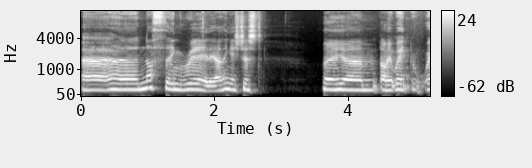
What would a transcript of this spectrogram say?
Uh, nothing really. I think it's just we. Um, I mean, we we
